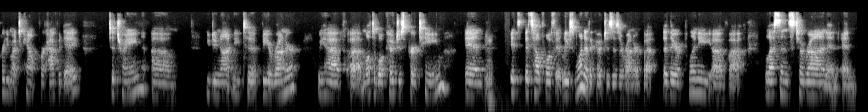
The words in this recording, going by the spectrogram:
pretty much count for half a day to train. Um, You do not need to be a runner. We have uh, multiple coaches per team, and it's it's helpful if at least one of the coaches is a runner. But there are plenty of uh, lessons to run and and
